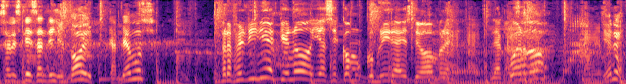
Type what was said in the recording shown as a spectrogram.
¿Sabes qué, Sandy? Estoy. ¿Cambiamos? Preferiría que no. Ya sé cómo cubrir a este hombre. ¿De acuerdo? ¿Tiene?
